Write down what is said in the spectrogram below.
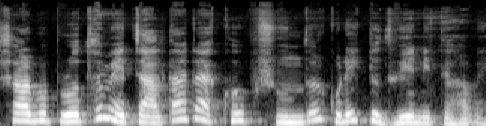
সর্বপ্রথমে চালতাটা খুব সুন্দর করে একটু ধুয়ে নিতে হবে।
